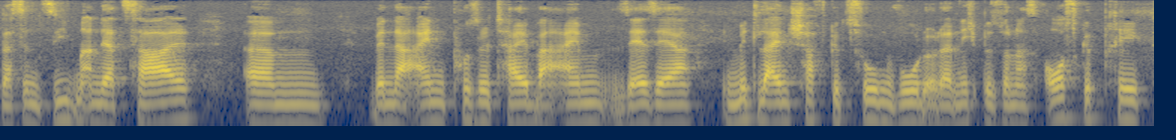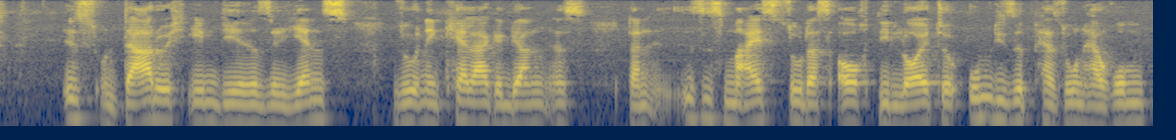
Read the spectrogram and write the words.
das sind sieben an der Zahl, ähm, wenn da ein Puzzleteil bei einem sehr, sehr in Mitleidenschaft gezogen wurde oder nicht besonders ausgeprägt ist und dadurch eben die Resilienz so in den Keller gegangen ist, dann ist es meist so, dass auch die Leute um diese Person herum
